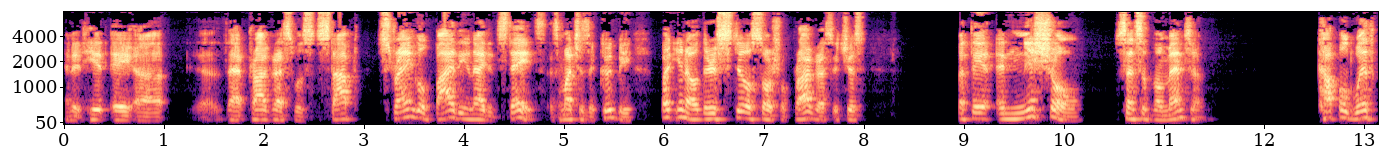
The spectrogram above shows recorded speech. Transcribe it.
and it hit a uh, uh, that progress was stopped, strangled by the United States as much as it could be. But you know, there's still social progress. It's just, but the initial sense of momentum, coupled with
